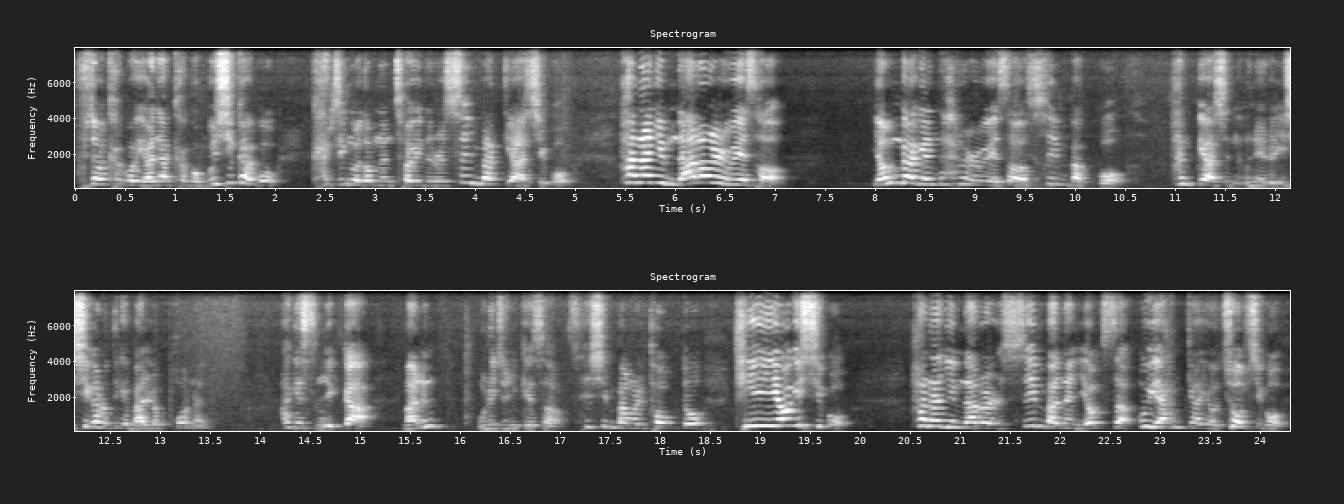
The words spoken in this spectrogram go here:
부족하고 연약하고 무식하고 가진 것 없는 저희들을 쓰임받게 하시고 하나님 나라를 위해서 영광의 나라를 위해서 쓰임받고 함께 하신 은혜를 이 시간 어떻게 말로 포함하겠습니까? 많은 우리 주님께서 새 신방을 더욱더 기이 여기시고 하나님 나라를 쓰임받는 역사 위에 함께하여 주옵시고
